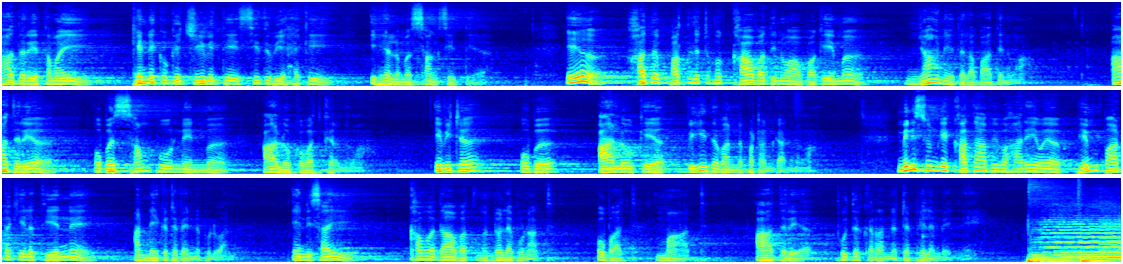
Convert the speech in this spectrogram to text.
ආදරය තමයි කෙනෙකුගේ ජීවිතයේ සිදුවිය හැකි ඉහළම සංසිද්ධිය. එය හද පත්ලටම කාවදිනවා වගේම ඥානයද ලබා දෙනවා. ආදරය ඔබ සම්පූර්ණයෙන්ම ආලෝකවත් කරනවා. එවිට ඔබ ආලෝකය විහිදවන්න පටන් ගන්නවා. මිනිසුන්ගේ කතා විවහාරයේ ඔය පෙම්පාට කියලා තියෙන්නේ අන්න ඒකට වෙන්න පුළුවන්. ඒ නිසායි කවදාවත්ම නොලැබුණත් ඔබත් මාත් ආදරය පුද කරන්නට පෙළඹෙන්නේ.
